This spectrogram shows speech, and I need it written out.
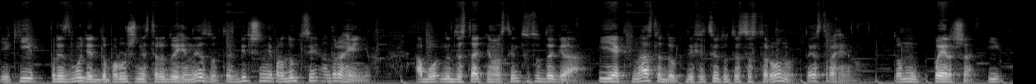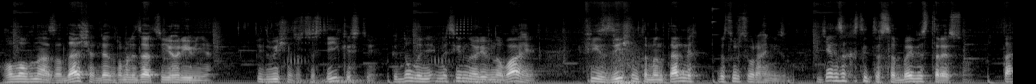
які призводять до порушення стероїдогенезу та збільшення продукції андрогенів або недостатнього синтезу ДГА, і як наслідок дефіциту тестостерону та естрогену. Тому перша і головна задача для нормалізації його рівня підвищення соцстійкості, відновлення емоційної рівноваги, фізичних та ментальних ресурсів організму. Як захистити себе від стресу та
